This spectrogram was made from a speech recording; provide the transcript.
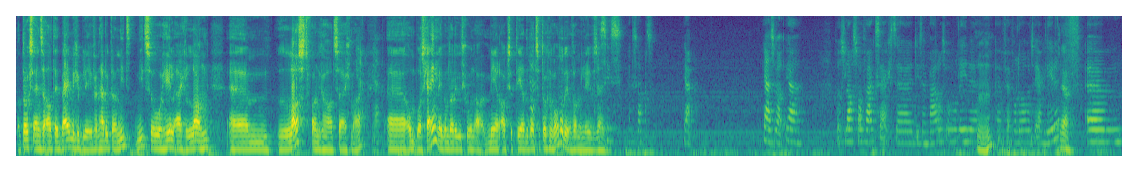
maar toch zijn ze altijd bij me gebleven. En heb ik daar niet, niet zo heel erg lang um, last van gehad, zeg maar. Ja, uh, om, waarschijnlijk omdat ik het gewoon meer accepteerde dat ze toch nog onderdeel van mijn leven zijn. Precies, exact. Ja. Ja, zo, ja. zoals Lars wel vaak zegt, uh, die zijn vader is overleden, mm -hmm. uh, verloren twee jaar geleden. Ja. Um,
